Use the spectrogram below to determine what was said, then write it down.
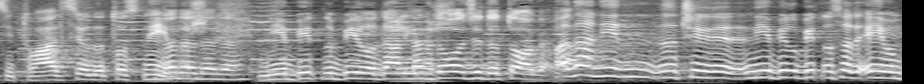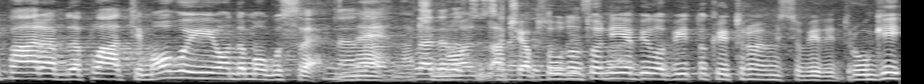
situaciju da to snimaš. Da, da, da, da. Nije bitno bilo da li Da imaš... dođe do toga. Pa da, nije, znači, nije bilo bitno sad, e, imam para da platim ovo i onda mogu sve. Ne, Ne, da, znači, su znači apsolutno to nije bilo bitno, kriterijumi su bili drugi.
